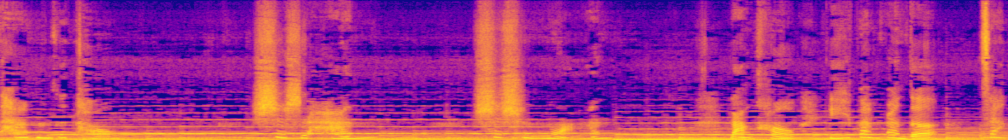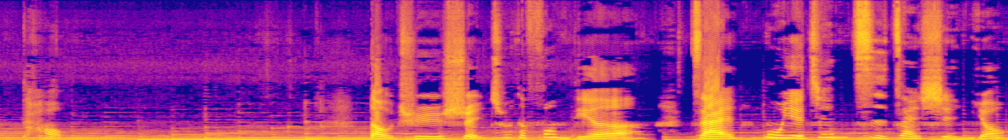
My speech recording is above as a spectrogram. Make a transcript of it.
它们的头，试试寒，试试暖，然后一瓣瓣地绽透。抖去水珠的凤蝶儿，在木叶间自在闲游。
